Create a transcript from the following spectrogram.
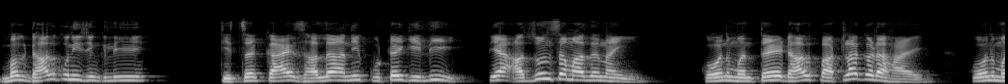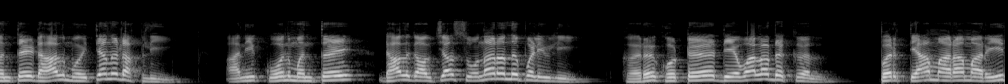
मग ढाल कुणी जिंकली? तिचं काय झालं आणि कुठे गेली ते अजून समजलं नाही. कोण म्हणतंय ढाल पाटलाकडं हाय कोण म्हणतंय ढाल मोहित्यानं डापली आणि कोण म्हणतंय ढाल गावच्या सोनारानं पळवली. खरं खोटं देवाला दखल पर त्या मारामारीत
